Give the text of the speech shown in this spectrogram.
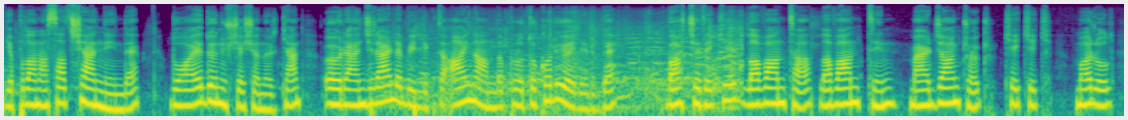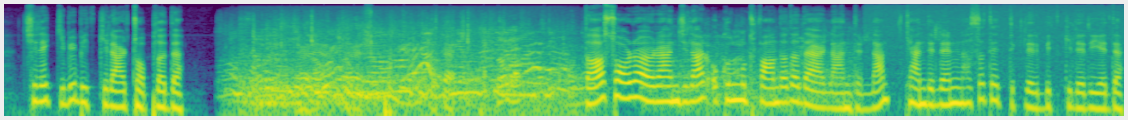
Yapılan hasat şenliğinde doğaya dönüş yaşanırken öğrencilerle birlikte aynı anda protokol üyeleri de bahçedeki lavanta, lavantin, mercankök, kekik, marul, çilek gibi bitkiler topladı. Daha sonra öğrenciler okul mutfağında da değerlendirilen kendilerinin hasat ettikleri bitkileri yedi.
